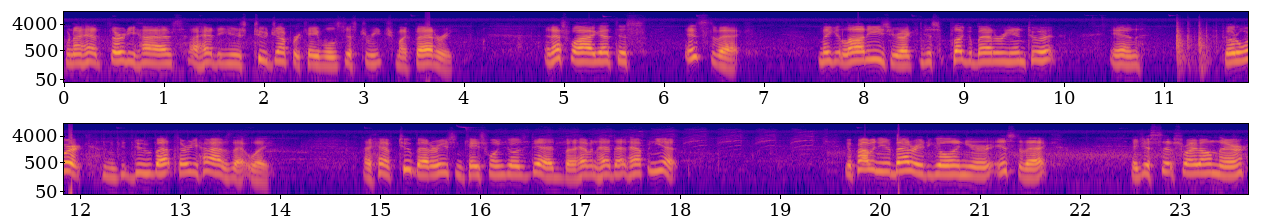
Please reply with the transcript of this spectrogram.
When I had 30 hives, I had to use two jumper cables just to reach my battery. And that's why I got this InstantVap. Make it a lot easier. I can just plug a battery into it and go to work and do about 30 hives that way. I have two batteries in case one goes dead, but I haven't had that happen yet. You'll probably need a battery to go in your InstantVap. It just sits right on there.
